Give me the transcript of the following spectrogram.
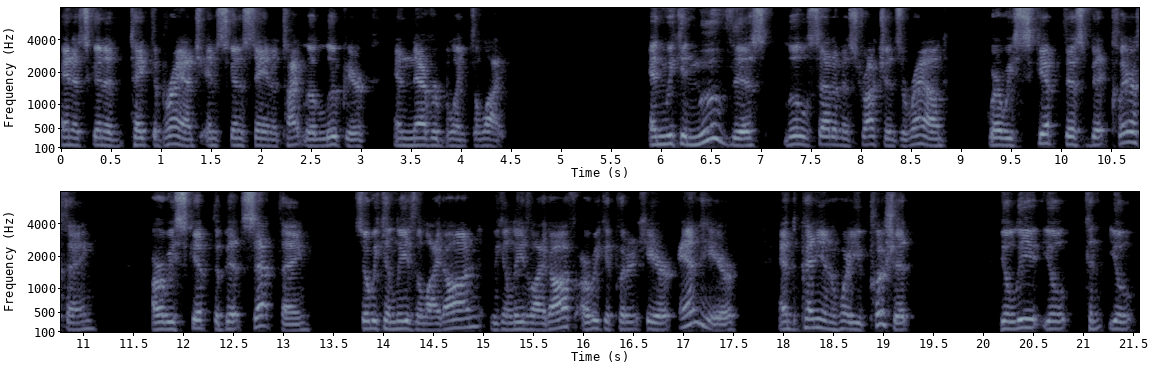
and it's to take the branch and it's to stay in a tight little loop here and never blink the light. And we can move this little set of instructions around where we skip this bit clear thing or we skip the bit set thing so we can leave the light on, we can leave the light off, or we could put it here and here. And depending on where you push it, you'll leave, you'll, you'll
